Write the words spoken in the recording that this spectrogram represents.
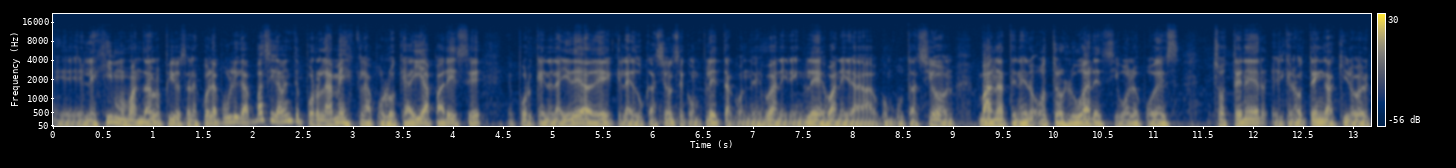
eh, elegimos mandar los pibes a la escuela pública, básicamente por la mezcla, por lo que ahí aparece, porque en la idea de que la educación se completa cuando van a ir a inglés, van a ir a computación, van a tener otros lugares si vos los podés sostener, el que no tenga quiero ver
